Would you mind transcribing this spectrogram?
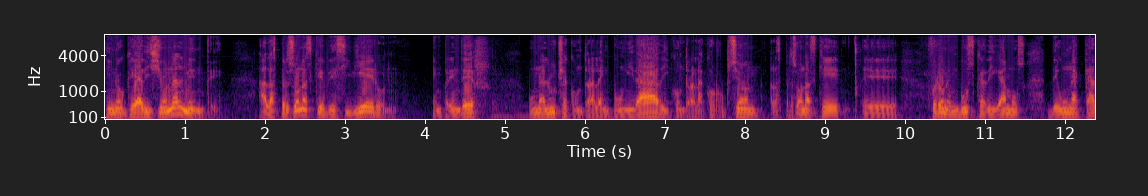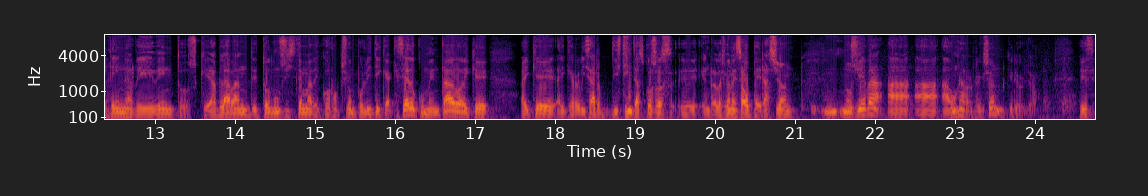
sino que adicionalmente a las personas que decidieron emprender una lucha contra la impunidad y contra la corrupción, a las personas que eh, fueron en busca, digamos, de una cadena de eventos que hablaban de todo un sistema de corrupción política que se ha documentado, hay que, hay que, hay que revisar distintas cosas eh, en relación a esa operación, nos lleva a, a una reflexión, creo yo. Es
